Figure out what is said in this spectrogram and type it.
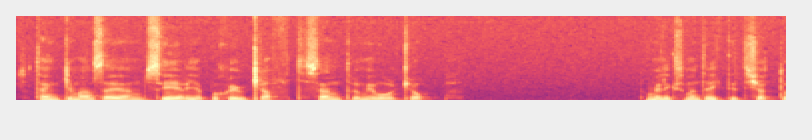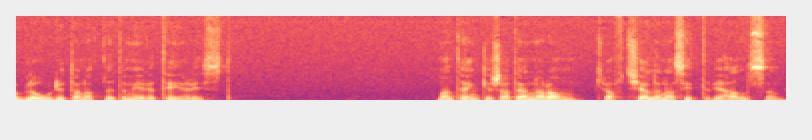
så tänker man sig en serie på sju kraftcentrum i vår kropp. De är liksom inte riktigt kött och blod utan något lite mer eteriskt. Man tänker sig att en av de kraftkällorna sitter i halsen.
